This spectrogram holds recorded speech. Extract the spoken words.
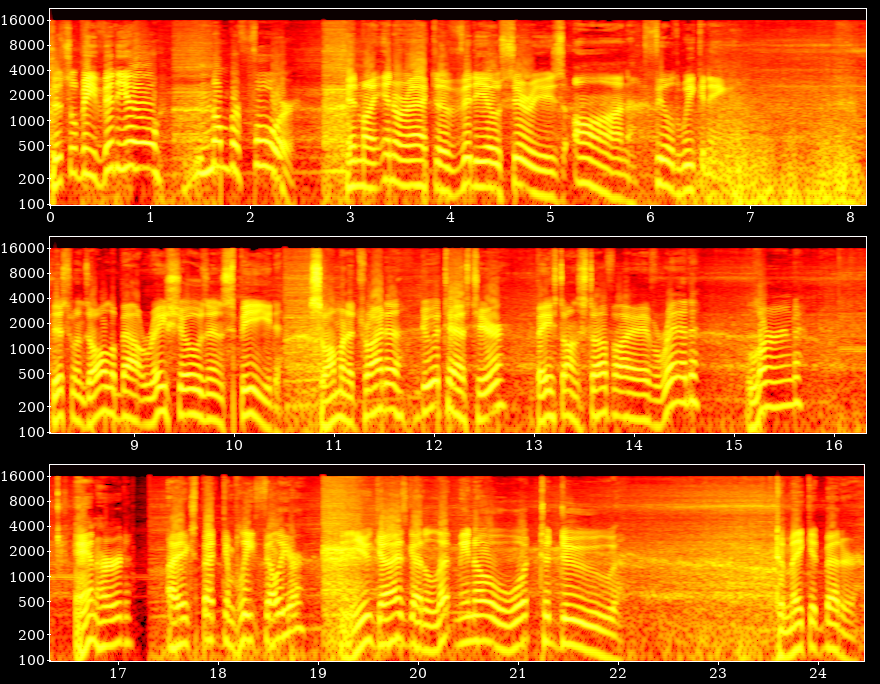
This will be video number four in my interactive video series on field weakening. This one's all about ratios and speed. So I'm going to try to do a test here based on stuff I've read, learned, and heard. I expect complete failure. And you guys got to let me know what to do to make it better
